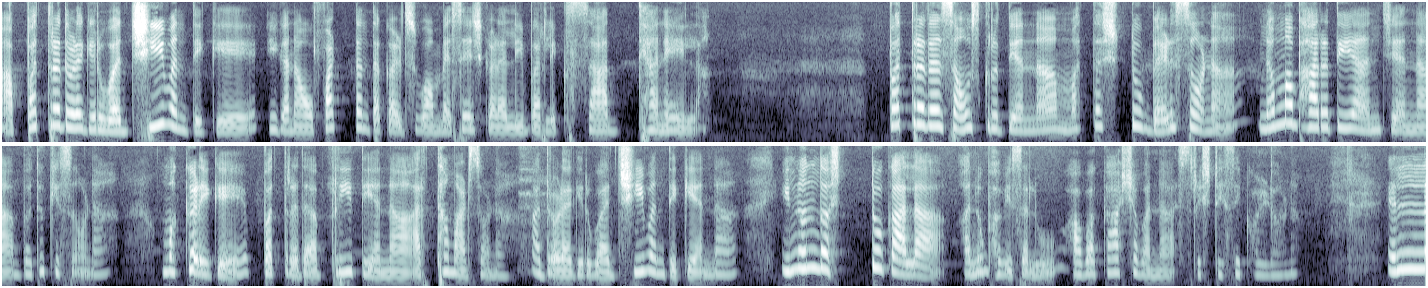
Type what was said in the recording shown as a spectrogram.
ಆ ಪತ್ರದೊಳಗಿರುವ ಜೀವಂತಿಕೆ ಈಗ ನಾವು ಫಟ್ ಅಂತ ಕಳಿಸುವ ಮೆಸೇಜ್ಗಳಲ್ಲಿ ಬರಲಿಕ್ಕೆ ಸಾಧ್ಯನೇ ಇಲ್ಲ. ಪತ್ರದ ಸಂಸ್ಕೃತಿಯನ್ನು ಮತ್ತಷ್ಟು ಬೆಳೆಸೋಣ, ನಮ್ಮ ಭಾರತೀಯ ಅಂಚೆಯನ್ನು ಬದುಕಿಸೋಣ. ಮಕ್ಕಳಿಗೆ ಪತ್ರದ ಪ್ರೀತಿಯನ್ನು ಅರ್ಥ ಮಾಡಿಸೋಣ. ಅದರೊಳಗಿರುವ ಜೀವಂತಿಕೆಯನ್ನು ಇನ್ನೊಂದಷ್ಟು ಕಾಲ ಅನುಭವಿಸಲು ಅವಕಾಶವನ್ನು ಸೃಷ್ಟಿಸಿಕೊಳ್ಳೋಣ. ಎಲ್ಲ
